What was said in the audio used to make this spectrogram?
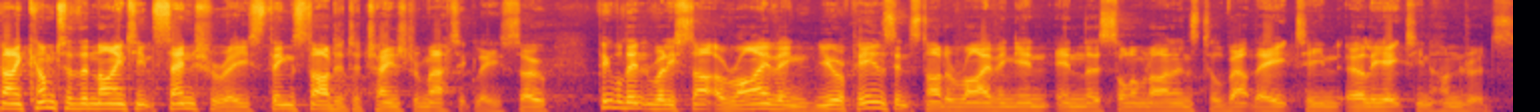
Kind of come to the 19th century, things started to change dramatically. So people didn't really start arriving, Europeans didn't start arriving in, in the Solomon Islands till about the 18, early 1800s.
